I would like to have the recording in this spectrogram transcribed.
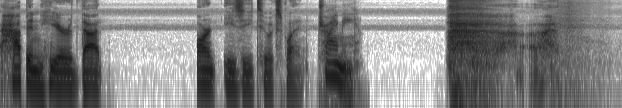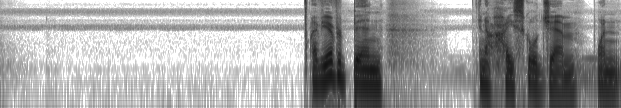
happen here that aren't easy to explain. Try me. Have you ever been in a high school gym when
